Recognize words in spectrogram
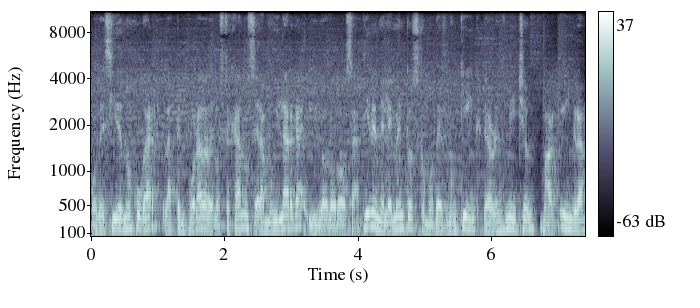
o decide no jugar, la temporada de los Tejanos será muy larga y dolorosa. Tienen elementos como Desmond King, Terrence Mitchell, Mark Ingram,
